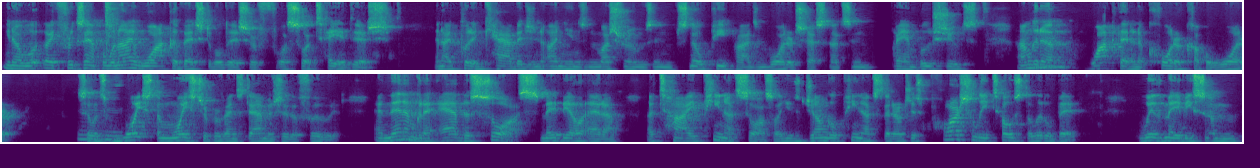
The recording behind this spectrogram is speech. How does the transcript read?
you know like for example when i wok a vegetable dish or, or saute a dish and I put in cabbage and onions and mushrooms and snow pea pods and water chestnuts and bamboo shoots. I'm going to mm-hmm. wok that in a quarter cup of water. So mm-hmm. it's moist. The moisture prevents damage to the food. And then I'm going to add the sauce. Maybe I'll add a, a Thai peanut sauce. I'll use jungle peanuts that are just partially toast a little bit with maybe some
